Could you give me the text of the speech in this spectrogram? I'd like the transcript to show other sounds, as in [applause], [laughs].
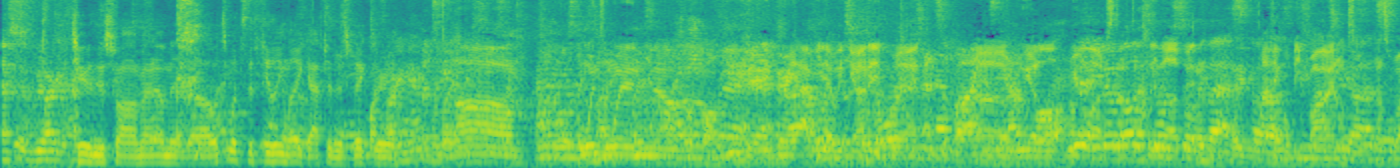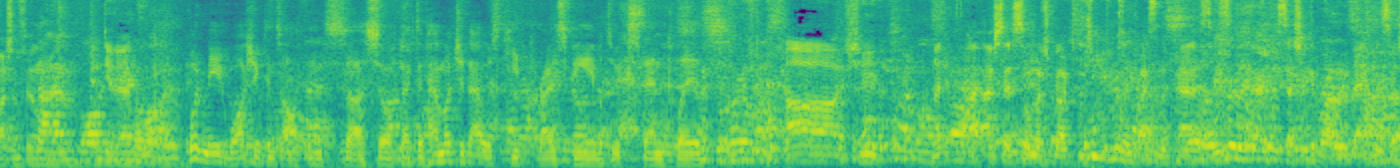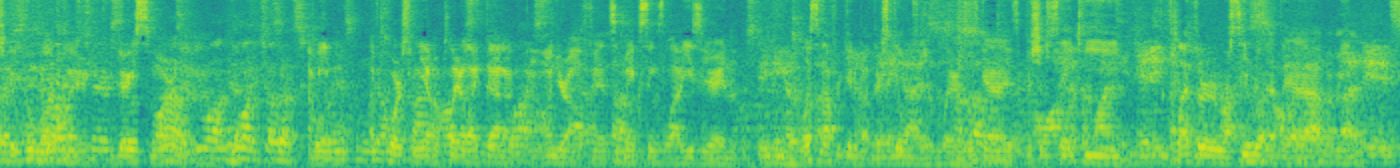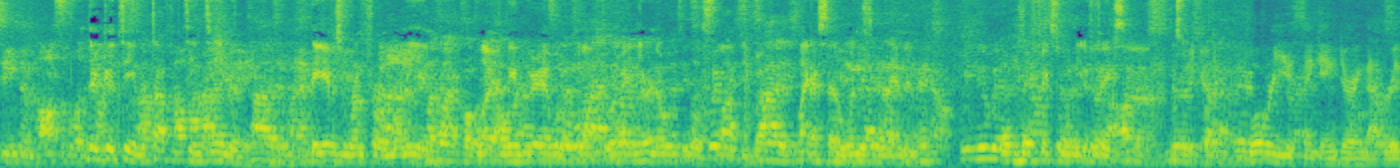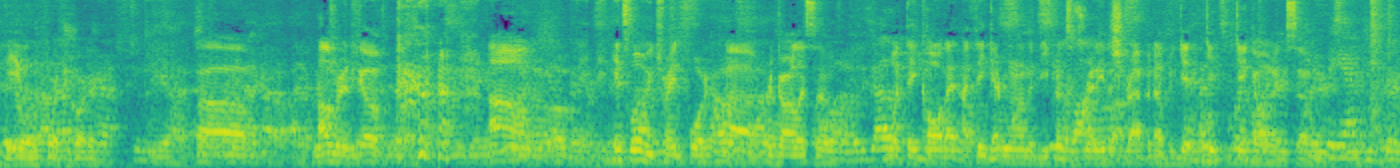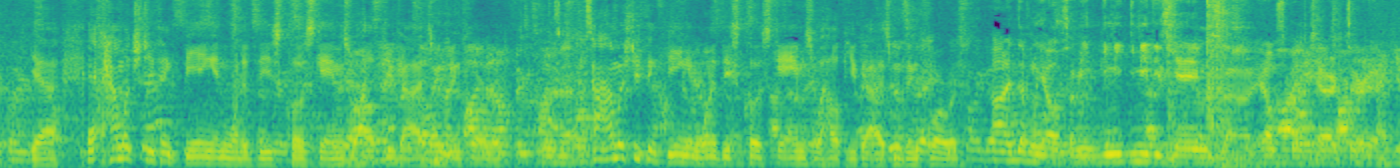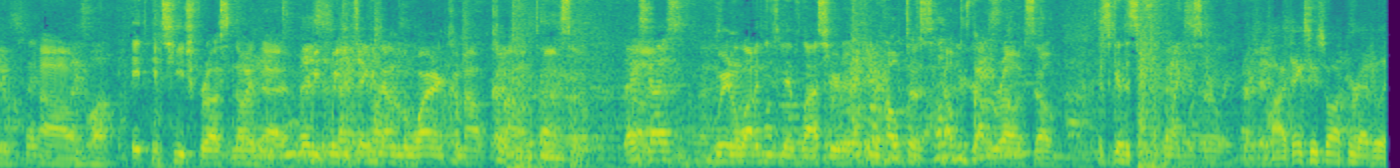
Cheer Usua Amanam. And uh, what's what's the feeling like after this victory? Um, win's a win, you know. Very very happy that we got it, but uh, we got a lot, we got a lot of stuff to clean up, and I think we'll be fine once we, once we watch the film and, and do that. What made Washington's offense uh, so effective? How much of that was Keith Price being able to extend plays? Uh, shoot, I, have said so much about Keith, Keith Price in the past. He's such a good quarterback. He's such a good football player. Very smart. I mean, of course, when you have a player like that on, on your offense, it makes things a lot easier. And let's not forget about their skill position players. Those guys, Bishop Sankey, the plethora of receivers that they have. I mean, it seemed impossible. they're a good team. They're top 15 team. And they gave us a run for our money, and luckily we were able to pull off the sloppy. But like I said, a win is a win, and we'll, we'll fix what we need to fix uh, this weekend. What were you thinking during that review in the fourth quarter? Uh, I was ready to go. [laughs] um, it's what we train for, uh, regardless of what they called. it. I think everyone on the defense is ready to strap it up and get get, get going. So, yeah. How much do you think being in one of these close games will help you guys moving forward? How much do you think being in one of these close games will help you guys moving forward? Uh, it definitely helps. I mean, you need you need these games. Uh, it helps build character. And, um, it, it's huge for us knowing that we, we can take it down to the wire and come out come out on top. So. Thanks, guys. Uh, we were in a lot of these games last year, and it helped us helped us down the road. So it's good to see something like this early. All right, thanks, Usua. Congratulations.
